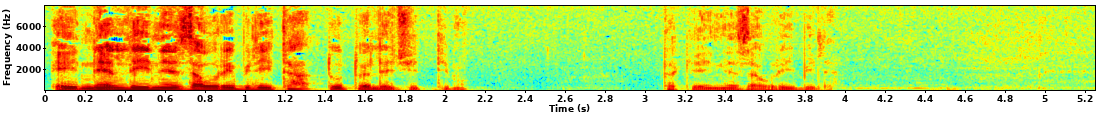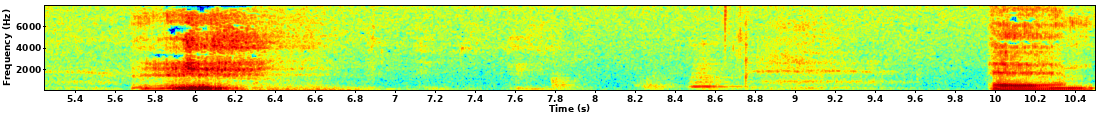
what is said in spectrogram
E nell'inesauribilità tutto è legittimo, perché è inesauribile. Eh,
